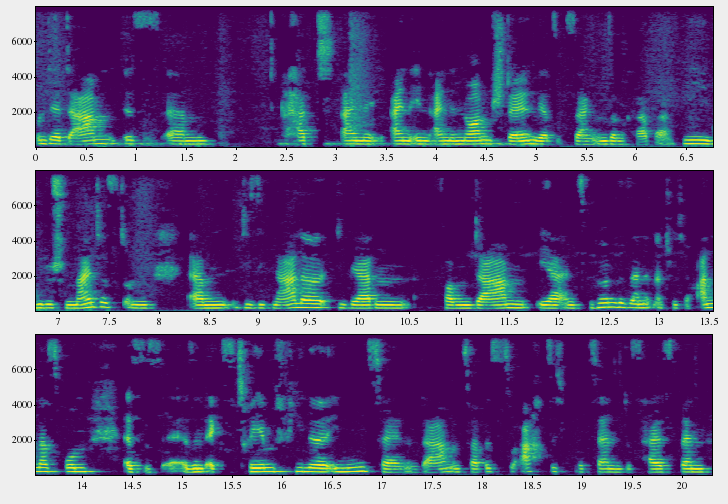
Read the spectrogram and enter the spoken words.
Und der Darm ist ähm, hat eine, eine, in einen enormen Stellenwert sozusagen in unserem Körper. Wie, wie du schon meintest, und ähm, die Signale, die werden vom Darm eher ins Gehirn gesendet, natürlich auch andersrum. Es, ist, es sind extrem viele Immunzellen im Darm und zwar bis zu 80 Prozent. Das heißt, wenn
